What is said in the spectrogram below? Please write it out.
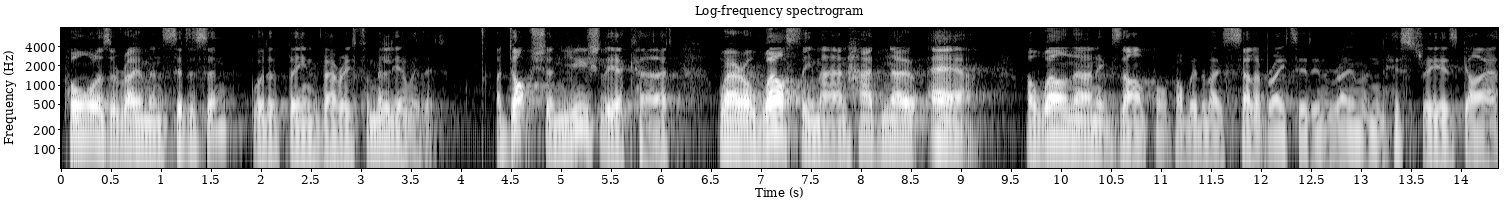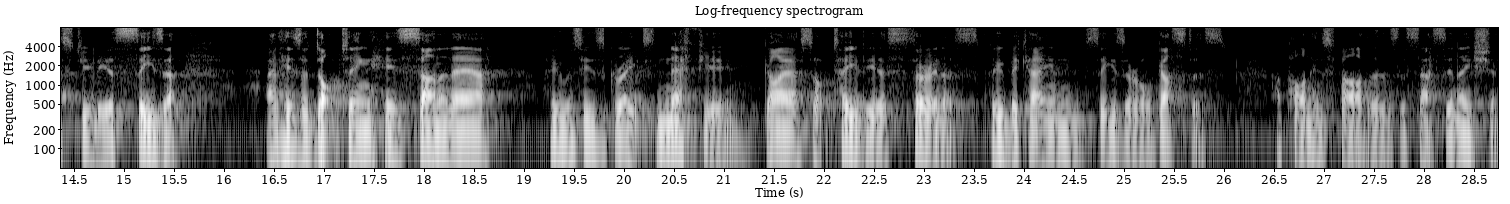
Paul, as a Roman citizen, would have been very familiar with it. Adoption usually occurred where a wealthy man had no heir. A well known example, probably the most celebrated in Roman history, is Gaius Julius Caesar and his adopting his son and heir, who was his great nephew, Gaius Octavius Thurinus, who became Caesar Augustus upon his father's assassination.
